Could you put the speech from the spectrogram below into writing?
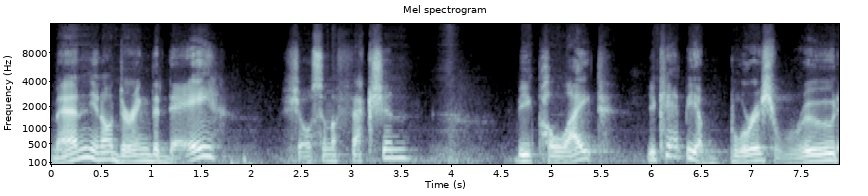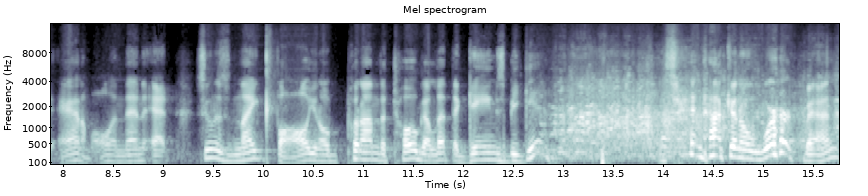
Men, you know, during the day, show some affection, be polite. You can't be a boorish, rude animal and then at soon as nightfall, you know, put on the toga, let the games begin. It's not going to work, man.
